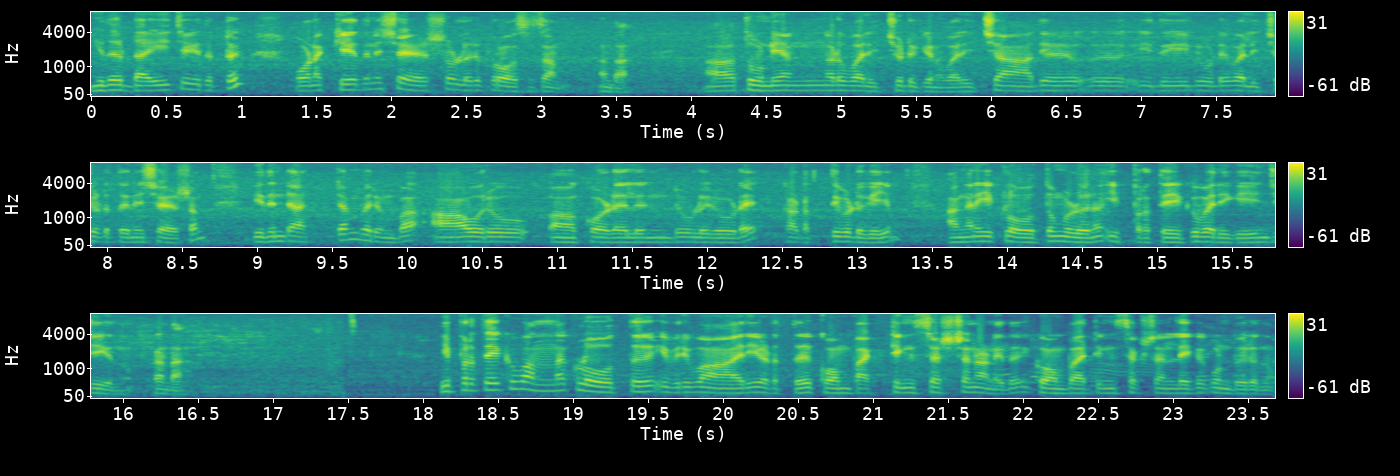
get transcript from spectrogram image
ഇത് ഡൈ ചെയ്തിട്ട് ഉണക്കിയതിന് ശേഷമുള്ളൊരു പ്രോസസ്സാണ് കണ്ടാ? ആ തുണി അങ്ങോട്ട് വലിച്ചെടുക്കണം. വലിച്ച് ആദ്യം ഇതിലൂടെ വലിച്ചെടുത്തതിന് ശേഷം ഇതിന്റെ അറ്റം വരുമ്പോൾ ആ ഒരു കുഴലിന്റെ ഉള്ളിലൂടെ കടത്തിവിടുകയും അങ്ങനെ ഈ ക്ലോത്ത് മുഴുവനും ഇപ്പുറത്തേക്ക് വരികയും ചെയ്യുന്നു. കണ്ട? ഇപ്പുറത്തേക്ക് വന്ന ക്ലോത്ത് ഇവർ വാരിയെടുത്ത് കോമ്പാക്റ്റിംഗ് സെക്ഷനാണിത് കോമ്പാക്റ്റിംഗ് സെക്ഷനിലേക്ക് കൊണ്ടുവരുന്നു.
